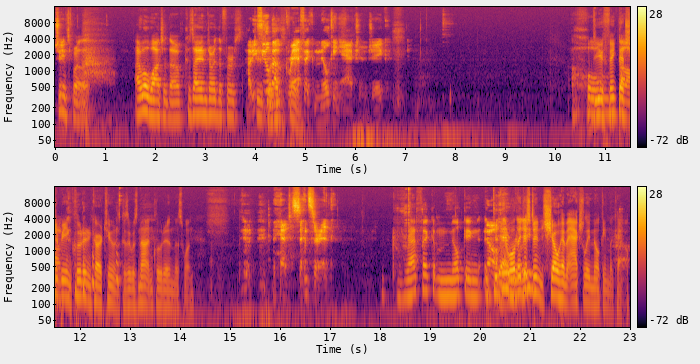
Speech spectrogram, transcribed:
You can spoil it. I will watch it though, because I enjoyed the first. how do you feel about graphic milking action, Jake? Oh, Do you think that should be included in cartoons? Because it was not included in this one. They had to censor it. graphic milking? No. Did Yeah, they well, really? they just didn't show him actually milking the cow,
